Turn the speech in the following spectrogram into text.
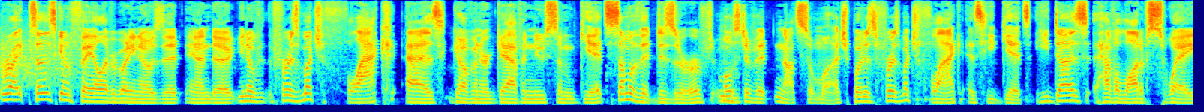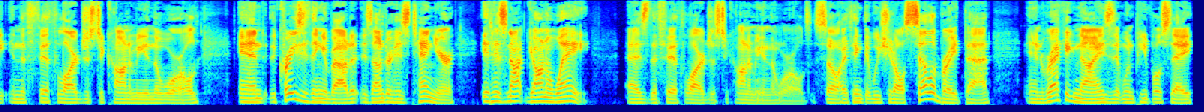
Right. So this is going to fail. Everybody knows it. And, uh, you know, for as much flack as Governor Gavin Newsom gets, some of it deserved, most of it not so much. But as for as much flack as he gets, he does have a lot of sway in the fifth largest economy in the world. And the crazy thing about it is, under his tenure, it has not gone away as the fifth largest economy in the world. So I think that we should all celebrate that and recognize that when people say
